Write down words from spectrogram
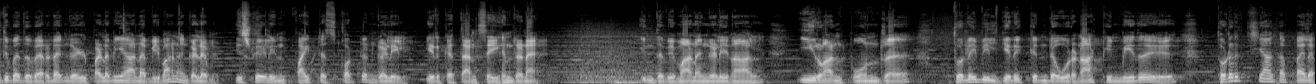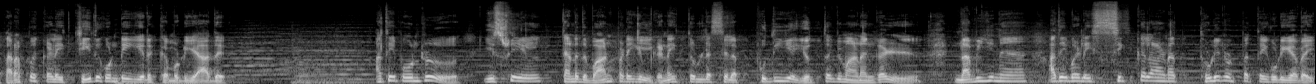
இருபது வருடங்கள் பழமையான விமானங்களும் இஸ்ரேலின் ஃபைட்டர் ஸ்காட்டன்களில் இருக்கத்தான் செய்கின்றன. இந்த விமானங்களினால் ஈரான் போன்ற தொலைவில் இருக்கின்ற ஒரு நாட்டின் மீது தொடர்ச்சியாக பல பரப்புகளை செய்து கொண்டே இருக்க முடியாது. அதேபோன்று இஸ்ரேல் தனது வான்படையில் இணைத்துள்ள சில புதிய யுத்த விமானங்கள் நவீன அதேவேளை சிக்கலான தொழில்நுட்பத்தை உடையவை.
